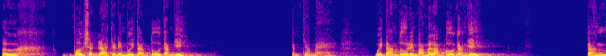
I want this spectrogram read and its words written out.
Từ mới sinh ra cho đến 18 tuổi cần gì? Cần cha mẹ 18 tuổi đến 35 tuổi cần gì? Cần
